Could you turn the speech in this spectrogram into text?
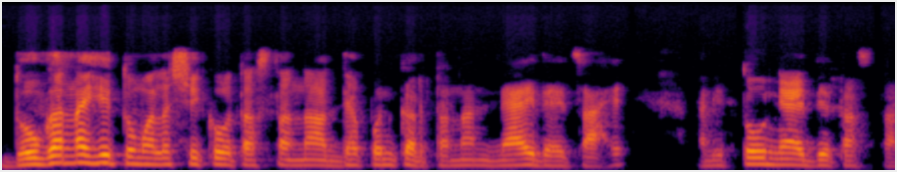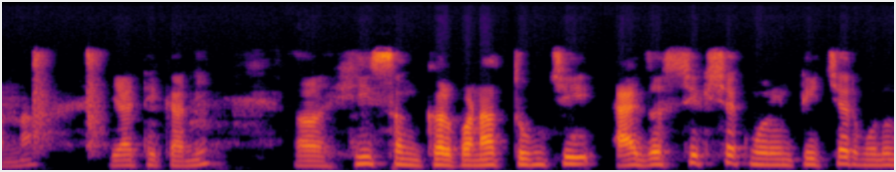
दोघांनाही तुम्हाला शिकवत असताना अध्यापन करताना न्याय द्यायचा आहे आणि तो न्याय देत असताना या ठिकाणी ही संकल्पना तुमची ॲज अ शिक्षक म्हणून टीचर म्हणून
